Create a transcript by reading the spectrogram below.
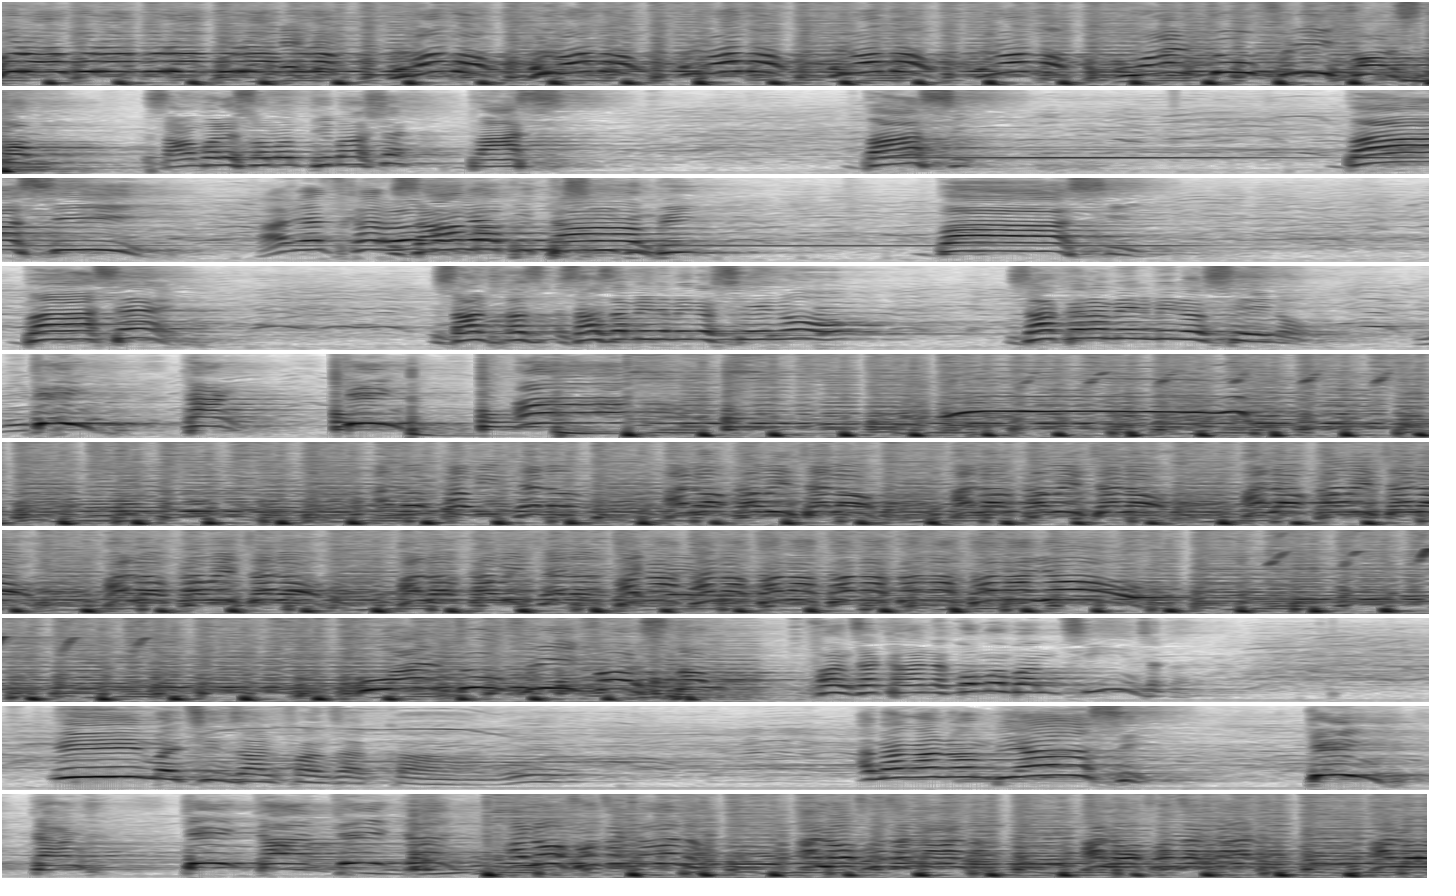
Robo, robo, robo, robo, robo, robo, robo, robo, robo. One, two, three, four, stop. Zambole sono Dimash, basi. Basi. Basi. A więc Karol, pytambi. Basi. Basi. Zazamienimy się, no. za karahamanamenasenao mitin kan tinana io one to free for stop fanjakana koa mamba mitsinjaka ino maitsinzany fanjakany magnano ambiasy ti ka ikaik allô fanjakana alôfanjakana eh. alôfanjakana alô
